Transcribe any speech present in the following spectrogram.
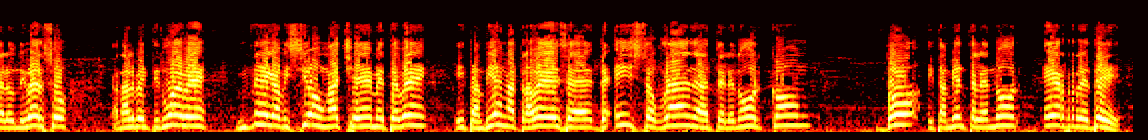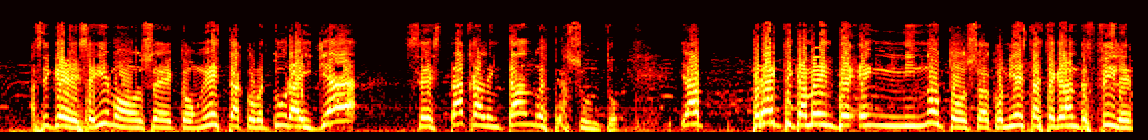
Teleuniverso, Canal 29, Megavisión, HMTV y también a través eh, de Instagram, eh, Telenor con Do y también Telenor RD. Así que seguimos eh, con esta cobertura y ya se está calentando este asunto. Ya prácticamente en minutos comienza este gran desfile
